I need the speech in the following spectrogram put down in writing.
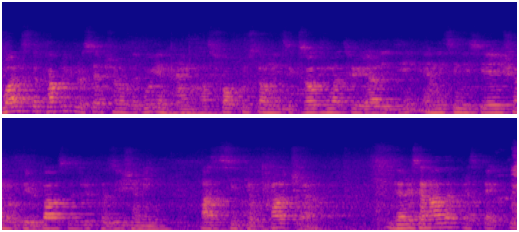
Whilst the public reception of the Guggenheim has focused on its exotic materiality and its initiation of Bilbao's repositioning as a city of culture, there is another perspective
